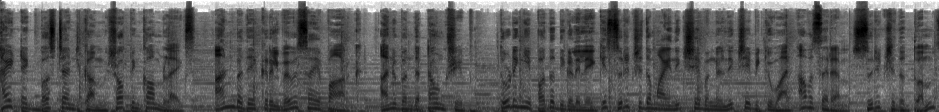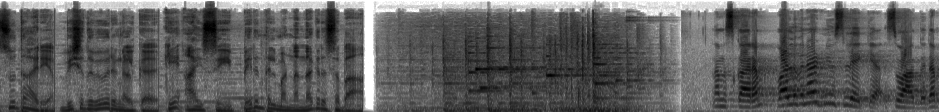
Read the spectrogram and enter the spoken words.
hi tech bus stand cum shopping complex അൻപത് ഏക്കറിൽ വ്യവസായ പാർക്ക് അനുബന്ധ ടൗൺഷിപ്പ് തുടങ്ങിയ പദ്ധതികളിലേക്ക് സുരക്ഷിതമായ നിക്ഷേപങ്ങൾ നിക്ഷേപിക്കുവാൻ അവസരം സുരക്ഷിതത്വം സുതാര്യം. വിശദവിവരങ്ങൾക്ക് കെ ഐ സി പെരിന്തൽമണ്ണ നഗരസഭ. നമസ്കാരം. വള്ളുവനാട് ന്യൂസിലേക്ക് സ്വാഗതം.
